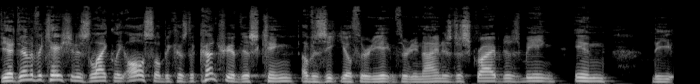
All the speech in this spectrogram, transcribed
The identification is likely also because the country of this king of Ezekiel 38 and 39 is described as being in the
